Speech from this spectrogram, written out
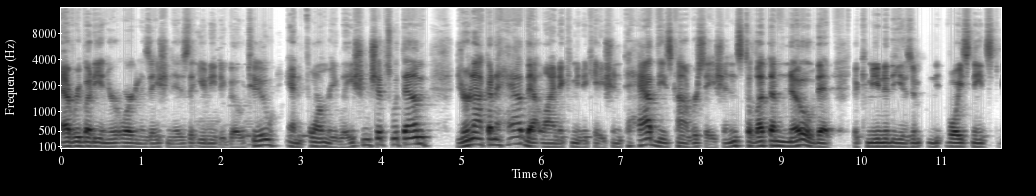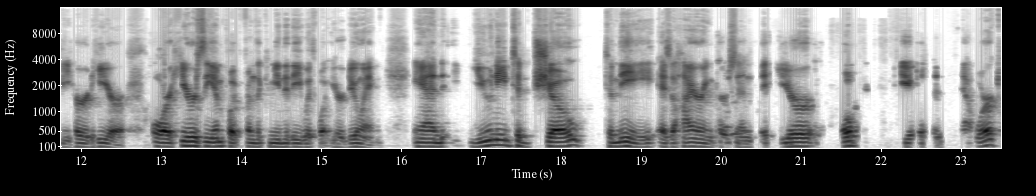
everybody in your organization is that you need to go to and form relationships with them, you're not going to have that line of communication to have these conversations to let them know that the community is voice needs to be heard here or here's the input from the community with what you're doing. And you need to show to me as a hiring person that you're open to be able to network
